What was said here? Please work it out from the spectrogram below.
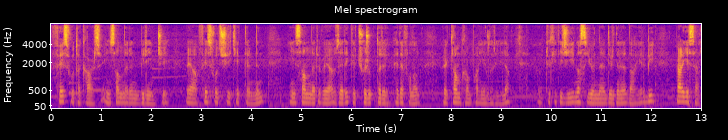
fast food'a karşı insanların bilinci veya fast food şirketlerinin insanları veya özellikle çocukları hedef alan reklam kampanyalarıyla e, tüketiciyi nasıl yönlendirdiğine dair bir belgesel.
